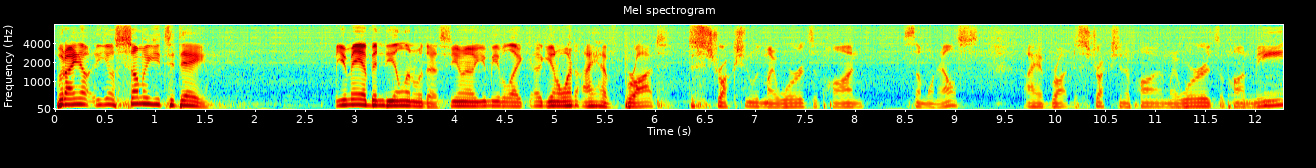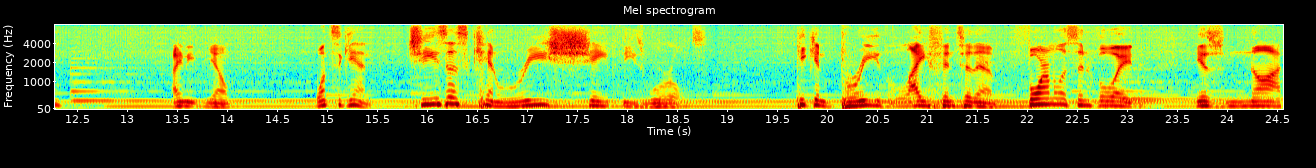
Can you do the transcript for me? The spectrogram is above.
But I know you know some of you today. You may have been dealing with this. You know, you may be like, uh, you know what? I have brought destruction with my words upon someone else. I have brought destruction upon my words upon me. I need, you know, once again, Jesus can reshape these worlds. He can breathe life into them. Formless and void is not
